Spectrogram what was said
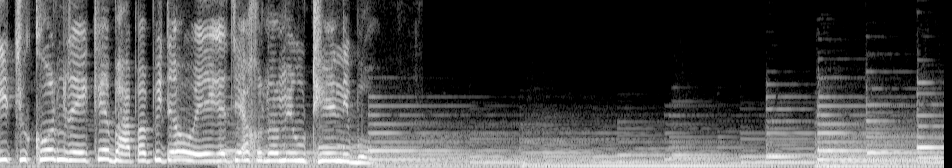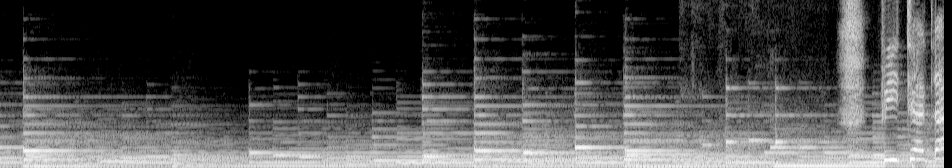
কিছুক্ষণ রেখে ভাপা পিঠা হয়ে গেছে, এখন আমি উঠিয়ে নিব। পিঠাটা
